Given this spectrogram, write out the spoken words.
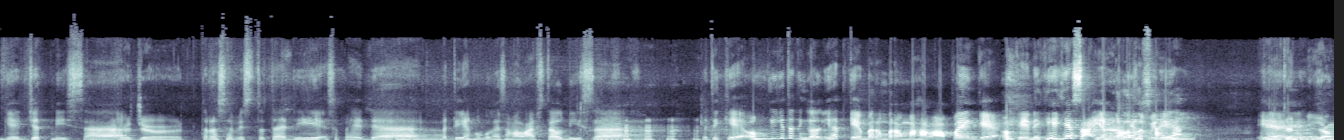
Gadget bisa. Gadget. Terus habis itu tadi sepeda, berarti yang hubungannya sama lifestyle bisa. Berarti kayak, oh mungkin kita tinggal lihat kayak barang-barang mahal apa yang kayak, oke ini kayaknya sayang Iya. kalau yang tapi sayang Iya, Mungkin iya. yang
